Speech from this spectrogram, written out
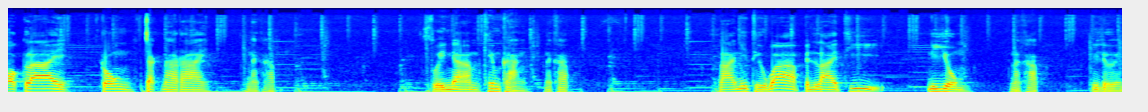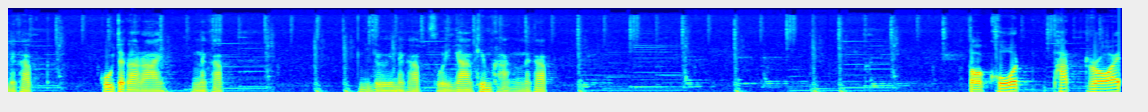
ต่อกลายตรงจากนารายนะครับ สวยงามเข้มขลังนะครับ ลายนี้ถือว่าเป็นลายที่นิยมนะครับนี่เลยนะครับโกจักรนารายนะครับนี่เลยนะครับสวยงามเข้มขลังนะครับ ต่อโค้ดพัดร้อย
